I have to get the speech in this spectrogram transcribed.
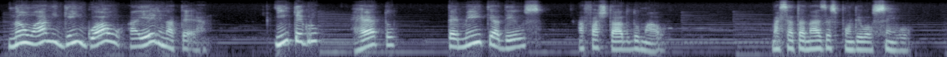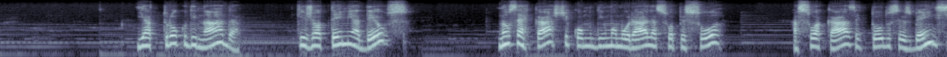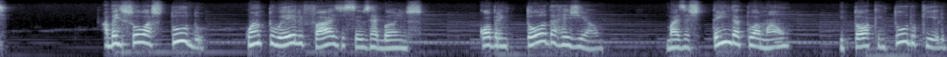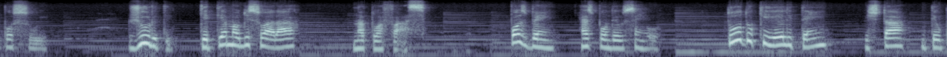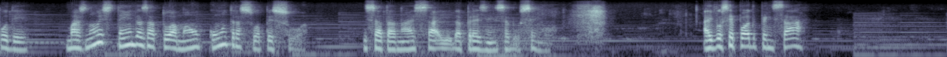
Não há ninguém igual a ele na terra. Íntegro, reto, temente a Deus, afastado do mal. Mas Satanás respondeu ao Senhor: E a troco de nada que Jó teme a Deus? Não cercaste como de uma muralha a sua pessoa, a sua casa e todos os seus bens? Abençoas tudo quanto ele faz de seus rebanhos, cobrem toda a região, mas estenda a tua mão e toca em tudo que ele possui. Juro-te que te amaldiçoará na tua face. Pois bem, respondeu o Senhor, tudo o que ele tem está em teu poder, mas não estendas a tua mão contra a sua pessoa. E Satanás saiu da presença do Senhor. Aí você pode pensar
